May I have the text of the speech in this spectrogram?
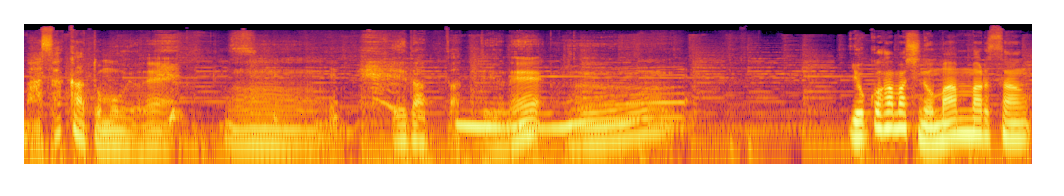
まさかと思うよねうん。絵だったっていうね。うん。横浜市のまんまるさん。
